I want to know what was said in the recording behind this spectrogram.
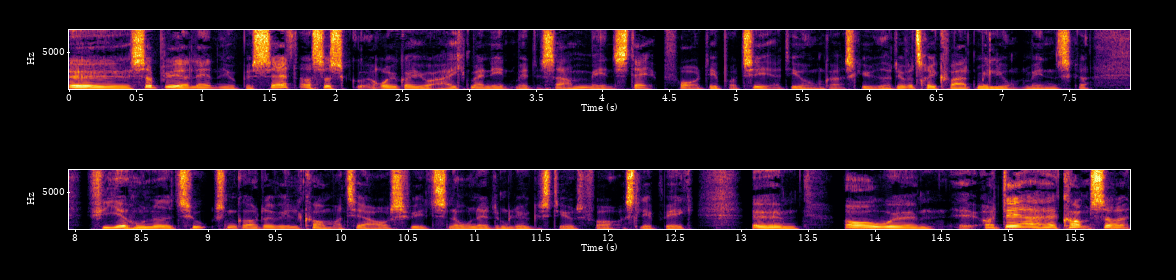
Øh, så bliver landet jo besat, og så rykker jo Eichmann ind med det samme med en stab for at deportere de ungarske jøder. Det var tre kvart million mennesker. 400.000 godt og velkommer til Auschwitz. Nogle af dem lykkedes det jo for at slippe væk. Øh, og, øh, og der kom så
